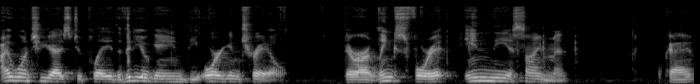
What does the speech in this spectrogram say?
I want you guys to play the video game The Oregon Trail. There are links for it in the assignment. Okay.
